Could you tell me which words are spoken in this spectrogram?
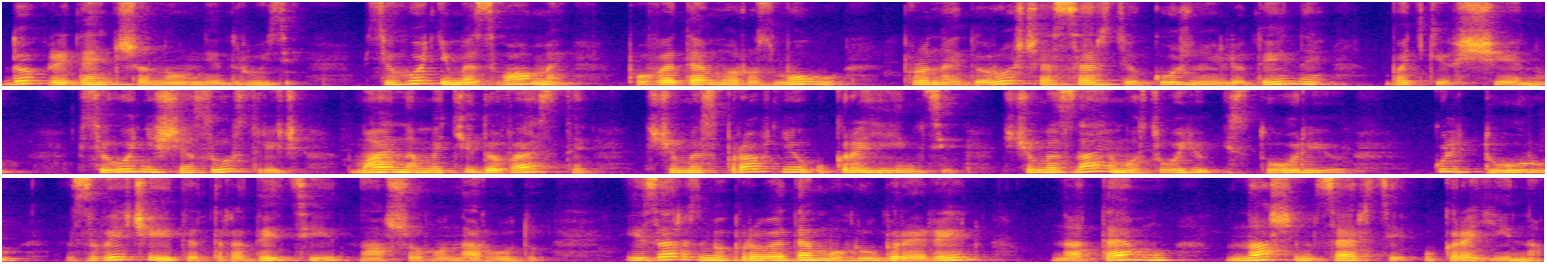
Добрий день, шановні друзі! Сьогодні ми з вами поведемо розмову про найдорожче серцю кожної людини батьківщину. Сьогоднішня зустріч має на меті довести, що ми справжні українці, що ми знаємо свою історію, культуру, звичаї та традиції нашого народу. І зараз ми проведемо гру брейринг на тему В нашому серці Україна.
